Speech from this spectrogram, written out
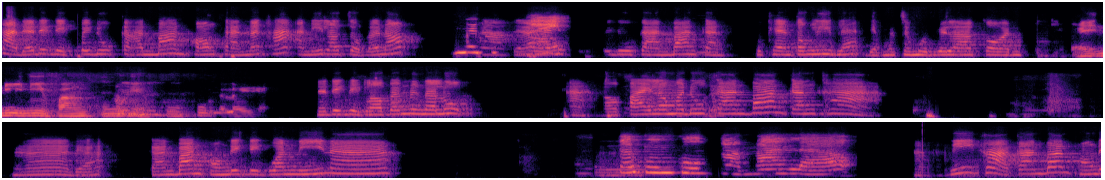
ค่ะ เดี๋ยวเด็ก ๆ ไปดูการบ้านพร้อมกันนะคะ อันนี้เราจบแล้วเนาะอ่าเดี๋ยวให้ ไปดูการบ้านกันครูแคนต้องรีบแล้ว เดี๋ยวมันจะหมดเวลาก่อนไอ้นี่นี่ฟังครูเนี่ยครูพูดอะไรเนี่ยเดี๋ยวเด็กๆรอแป๊บนึงนะลูกอะต่อไปเรามาดูการบ้านกันค่ะอ่าเดี๋ยวการบ้านของเด็กๆวันนี้นะเออแต่คุณครูกลับบ้านแล้วอะนี่ค่ะการบ้านของเ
